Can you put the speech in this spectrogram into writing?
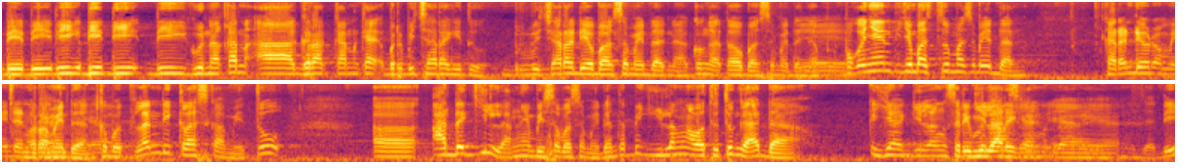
Di, di, di, di, di- digunakan ah, gerakan kayak berbicara gitu. Berbicara dia bahasa Medannya. Aku nggak tahu bahasa Medannya. Iya, apa. iya. Pokoknya intinya bahasa itu bahasa Medan. Karena dia orang Medan. Orang kan? Medan. Ya. Kebetulan di kelas kami itu eh, ada Gilang yang bisa bahasa Medan, tapi Gilang waktu itu nggak ada. Iya Gilang seribu Gilang lari kan. Iya Menari. iya. Jadi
